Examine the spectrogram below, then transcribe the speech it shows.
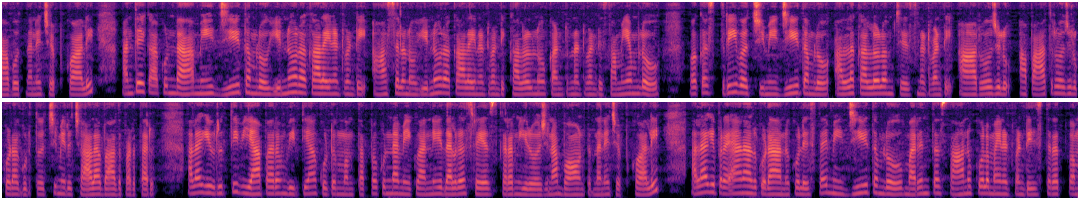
కాబోతుందని చెప్పుకోవాలి. చేసుకోవాలి. అంతేకాకుండా మీ జీవితంలో ఎన్నో రకాలైనటువంటి ఆశలను ఎన్నో రకాలైనటువంటి కళలను కంటున్నటువంటి సమయంలో ఒక స్త్రీ వచ్చి మీ జీవితంలో అల్లకల్లోలం చేసినటువంటి ఆ రోజులు ఆ పాత రోజులు కూడా గుర్తొచ్చి మీరు చాలా బాధపడతారు. అలాగే వృత్తి వ్యాపారం విద్య కుటుంబం తప్పకుండా మీకు అన్ని విధాలుగా శ్రేయస్కరం ఈ రోజున బాగుంటుందనే చెప్పుకోవాలి. అలాగే ప్రయాణాలు కూడా అనుకూలిస్తాయి. మీ జీవితంలో మరింత సానుకూలమైనటువంటి స్థిరత్వం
